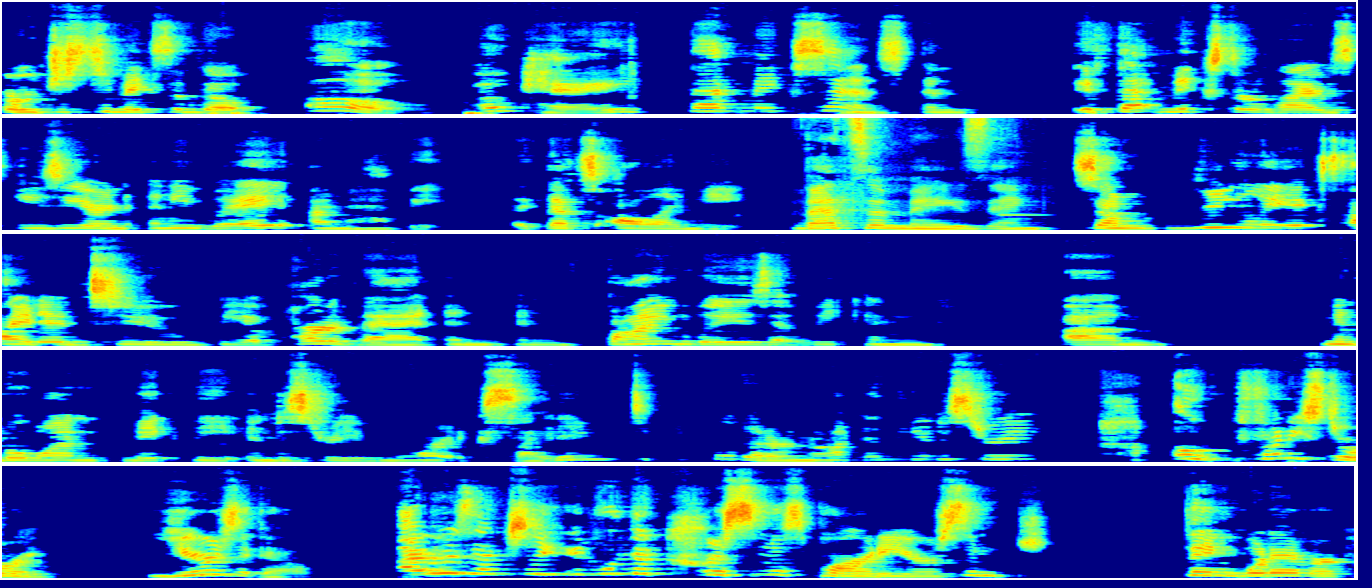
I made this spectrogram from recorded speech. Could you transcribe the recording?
or just to make them go, Oh, okay, that makes sense. And if that makes their lives easier in any way, I'm happy. Like that's all I need. That's amazing. So I'm really excited to be a part of that and, and find ways that we can, um, number one, make the industry more exciting to people that are not in the industry. Oh, funny story. Years ago, I was actually, it was like a Christmas party or some thing, whatever.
